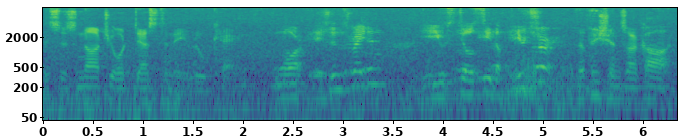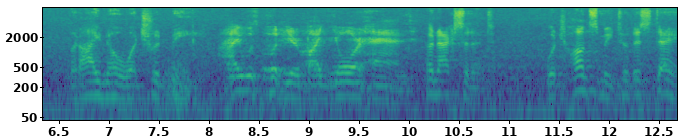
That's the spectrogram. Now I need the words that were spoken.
This is not your destiny, Liu Kang. More visions, Raiden? Do you still see the future? The visions are gone, but I know what should be. I was put here by your hand. An accident, which haunts me to this day.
